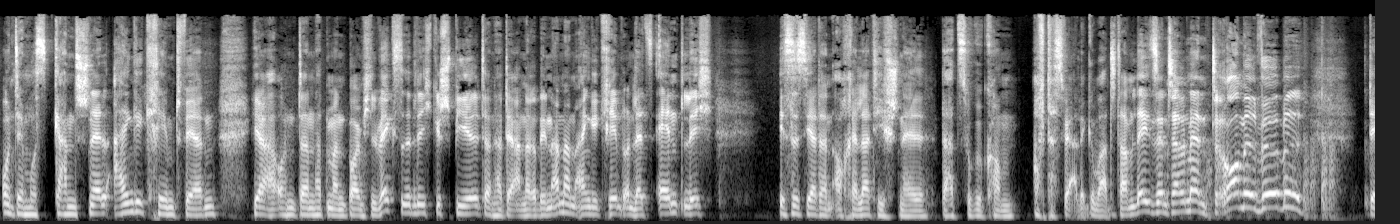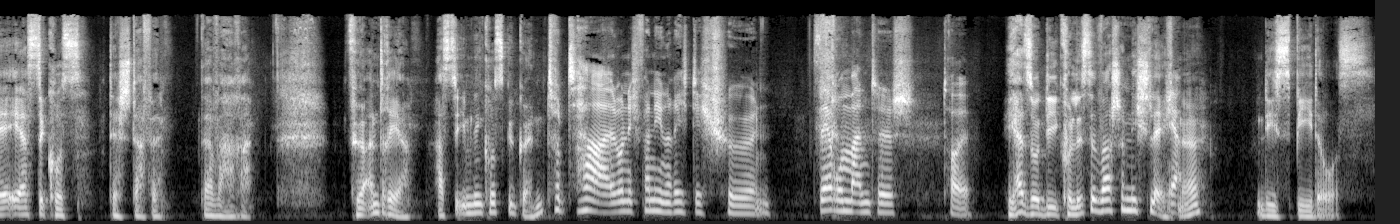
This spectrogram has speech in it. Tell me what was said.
und der muss ganz schnell eingecremt werden. Ja, und dann hat man Bäumchen wechselig gespielt. Dann hat der andere den anderen eingecremt. Und letztendlich ist es ja dann auch relativ schnell dazu gekommen, auf das wir alle gewartet haben. Ladies and Gentlemen, Trommelwirbel! Der erste Kuss der Staffel. Da war er. Für Andrea. Hast du ihm den Kuss gegönnt? Total. Und ich fand ihn richtig schön. Sehr romantisch. Toll. Ja, so die Kulisse war schon nicht schlecht, Ja. ne? Die Speedos.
